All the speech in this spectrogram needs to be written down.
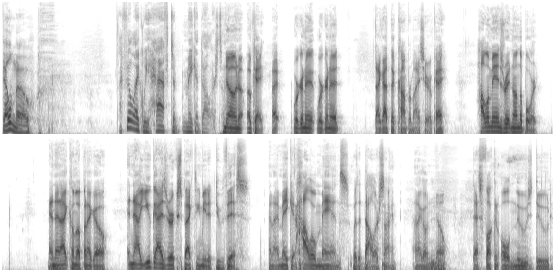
They'll know. I feel like we have to make a dollar sign. No, no. Okay, I, we're gonna we're gonna. I got the compromise here. Okay, Hollow Man's written on the board, and then I come up and I go, and now you guys are expecting me to do this, and I make it Hollow Man's with a dollar sign, and I go, mm-hmm. no, that's fucking old news, dude.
